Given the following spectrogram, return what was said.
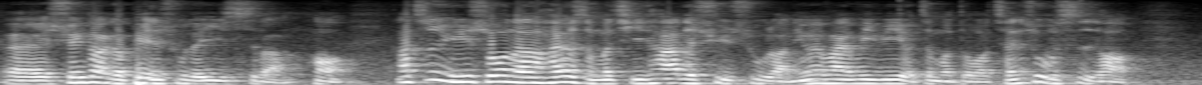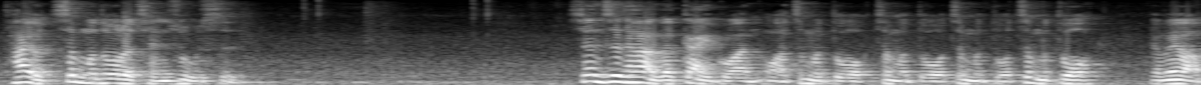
呃，宣告一个变数的意思啦。哈，那至于说呢，还有什么其他的叙述啦？你会发现 VB 有这么多陈述式哈，它有这么多的陈述式，甚至它有个盖棺，哇，这么多，这么多，这么多，这么多，有没有？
